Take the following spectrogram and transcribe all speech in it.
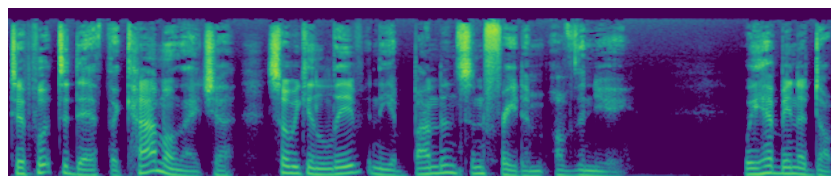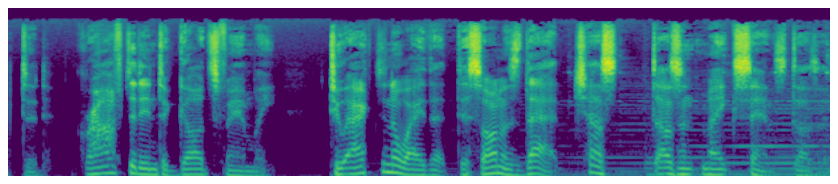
to put to death the carnal nature so we can live in the abundance and freedom of the new. We have been adopted, grafted into God's family. To act in a way that dishonors that just doesn't make sense, does it?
